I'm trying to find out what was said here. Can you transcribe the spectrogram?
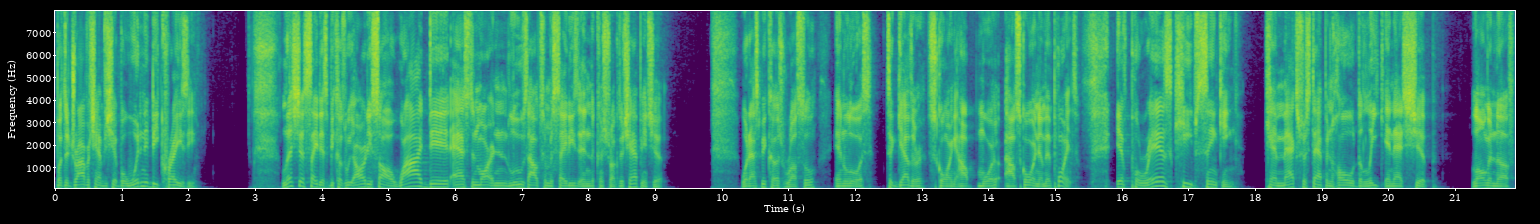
but the driver championship. But wouldn't it be crazy? Let's just say this because we already saw why did Aston Martin lose out to Mercedes in the constructor championship? Well, that's because Russell and Lewis together scoring out more outscoring them in points. If Perez keeps sinking, can Max Verstappen hold the leak in that ship long enough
